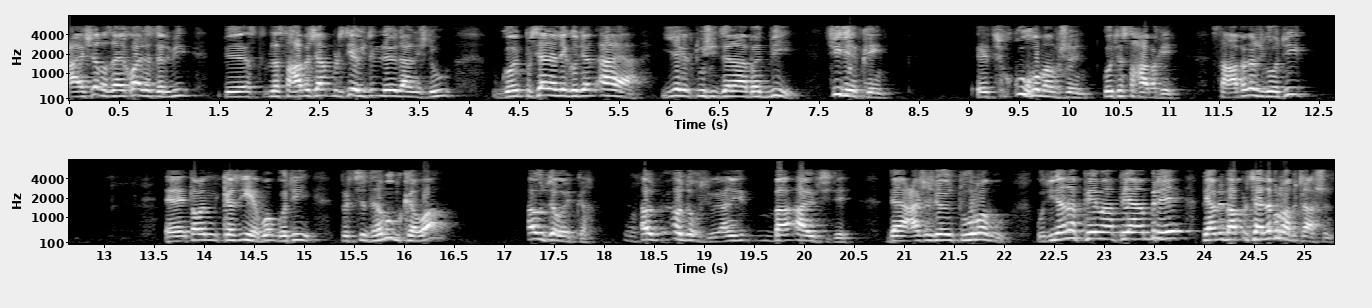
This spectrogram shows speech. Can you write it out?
عائشة رضي الله عنها سلبي للصحابة شام برسية له دانشتو قول برسيانا لي قول آية يكك توشي جنابت بي. چی لێ بکەین کو خۆمان بشوین گوتی الصحابة كي. صحابەکەش گوتی طبعا كزيه بو قوتي برسد همو بكوا أو زوي بكا أو أو دغسي يعني با اي بسيته دا عشان لو تهربوا قوتي أنا بيما بيام بره بيام با برسال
